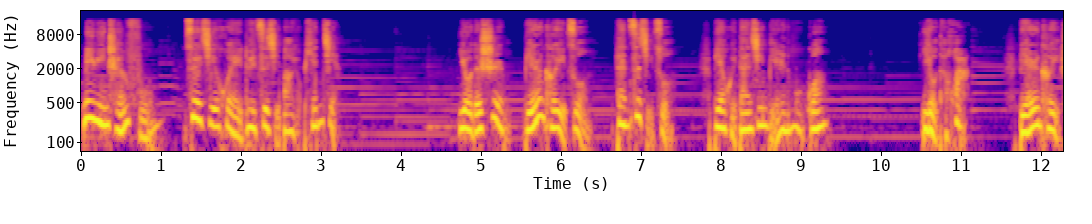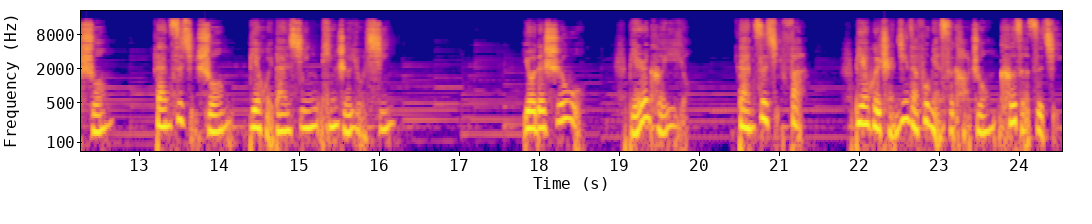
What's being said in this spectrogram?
命运沉浮，最忌讳对自己抱有偏见。有的事别人可以做，但自己做，便会担心别人的目光；有的话，别人可以说，但自己说，便会担心听者有心；有的失误，别人可以有，但自己犯，便会沉浸在负面思考中苛责自己。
